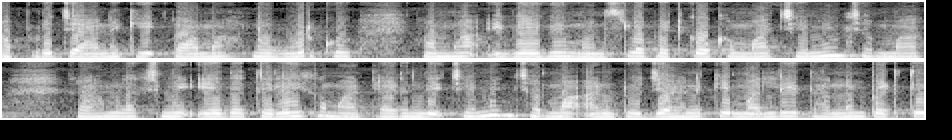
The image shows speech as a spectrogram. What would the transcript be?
అప్పుడు జానకి రామ నువ్వు ఊరుకో. అమ్మ ఇవేవి మనసులో పెట్టుకోకమ్మా క్షమించమ్మా రామలక్ష్మి ఏదో తెలియక మాట్లాడింది క్షమించమ్మా అంటూ జానకి మళ్ళీ దండం పెడుతూ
